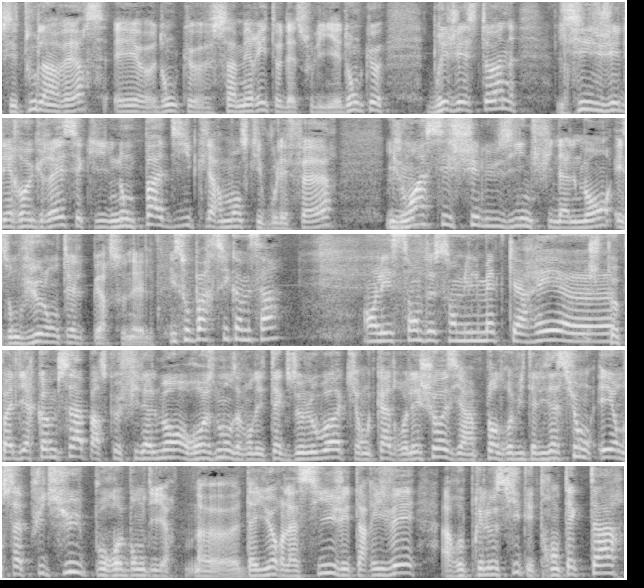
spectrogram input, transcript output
c'est tout l'inverse, et euh, donc euh, ça mérite d'être souligné. Donc, euh, Bridgestone, si j'ai des regrets, c'est qu'ils n'ont pas dit clairement ce qu'ils voulaient faire. Ils ont asséché l'usine finalement, et ils ont violenté le personnel. Ils sont partis comme ça? En laissant 200 000 mètres carrés. Euh... Je peux pas le dire comme ça parce que finalement, heureusement, nous avons des textes de loi qui encadrent les choses. Il y a un plan de revitalisation et on s'appuie dessus pour rebondir. Euh, d'ailleurs, la SIGE est arrivée, a repris le site et 30 hectares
